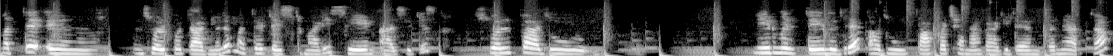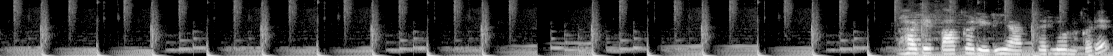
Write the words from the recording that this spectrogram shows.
ಮತ್ತೆ ಒಂದು ಸ್ವಲ್ಪ ಹೊತ್ತು ಆದ್ಮೇಲೆ ಮತ್ತೆ ಟೆಸ್ಟ್ ಮಾಡಿ ಸೇಮ್ ಆಸ್ ಇಟ್ ಇಸ್ ಸ್ವಲ್ಪ ಅದು ನೀರ್ ಮೇಲೆ ತೇಲಿದ್ರೆ ಅದು ಪಾಕ ಚೆನ್ನಾಗಾಗಿದೆ ಅಂತಾನೆ ಅರ್ಥ. ಹಾಗೆ ಪಾಕ ರೆಡಿ ಆಗ್ತಿರ್ಲಿ ಒಂದು ಕಡೆ.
